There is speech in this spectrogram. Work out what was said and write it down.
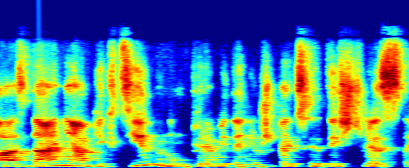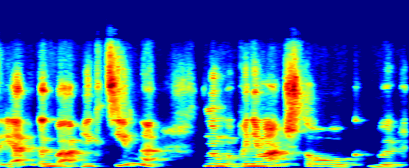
а здания объективно, ну, пирамиды, они уже 5 тысяч лет стоят, как бы объективно, ну, мы понимаем, что как бы,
